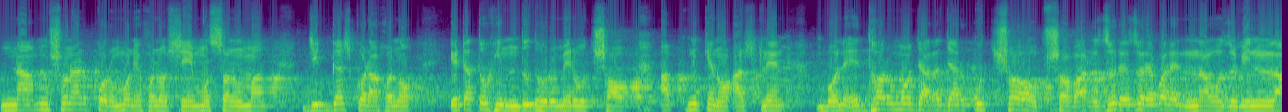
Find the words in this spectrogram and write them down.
নাম শোনার পর মনে হলো সে মুসলমান। জিজ্ঞাসা করা হলো, এটা তো হিন্দু ধর্মের উৎসব, আপনি কেন আসলেন? বলে, ধর্ম যার যার উৎসব, সবার জোরে জোরে বলেন, নাউজুবিল্লাহ।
